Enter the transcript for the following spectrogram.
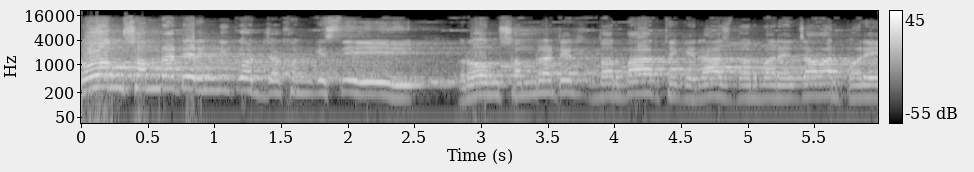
রোম সম্রাটের নিকট যখন গেছি, রোম সম্রাটের দরবার থেকে রাজ দরবারে যাওয়ার পরে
